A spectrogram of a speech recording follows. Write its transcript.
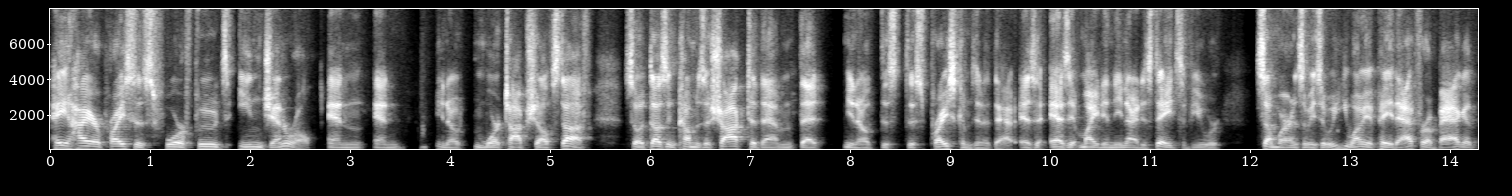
pay higher prices for foods in general and and you know more top shelf stuff. So it doesn't come as a shock to them that you know this this price comes in at that as as it might in the United States if you were somewhere and somebody said well, you want me to pay that for a bag of,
